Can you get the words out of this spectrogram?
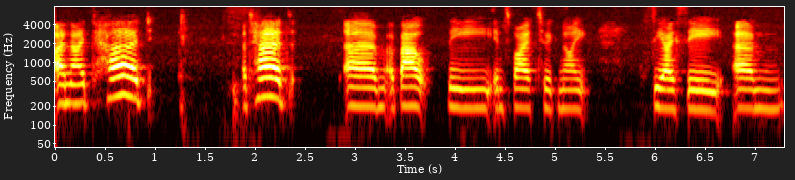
and I'd heard, I'd heard um, about the Inspire to Ignite CIC um,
